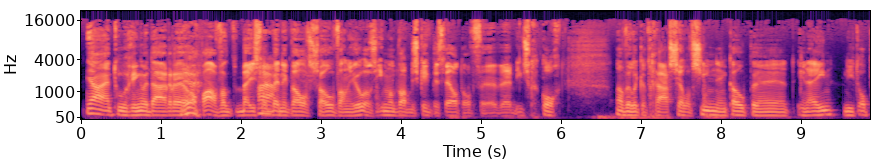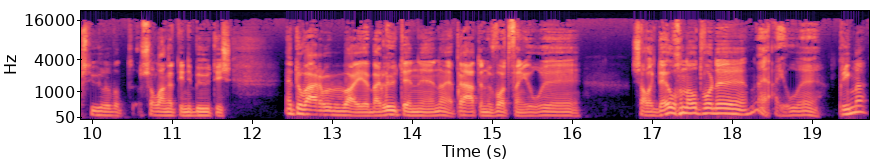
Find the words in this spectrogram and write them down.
ja en toen gingen we daar eh, Ja. op af. Want meestal Ah, ja. ben ik wel zo van, joh, als iemand wat beschikbaar stelt of eh, we hebben iets gekocht. dan wil ik het graag zelf zien en kopen in één. Niet opsturen, want zolang het in de buurt is. En toen waren we bij, eh, bij Ruud en uh, nou ja, praten wordt van, joh, uh, zal ik deelgenoot worden? Nou ja, joh, uh, prima.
